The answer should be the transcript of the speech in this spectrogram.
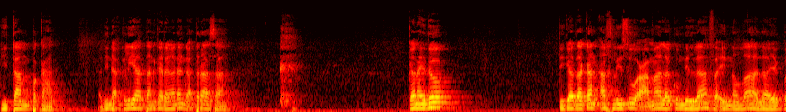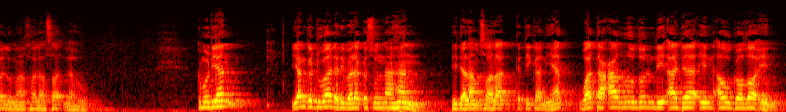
hitam pekat Jadi tidak kelihatan, kadang-kadang nggak terasa Karena itu Dikatakan akhlisu amalakum lillah fa innallaha la yaqbalu ma khalasa lahu. Kemudian yang kedua daripada kesunahan di dalam salat ketika niat wa ta'arrudun li adain au ghadhain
